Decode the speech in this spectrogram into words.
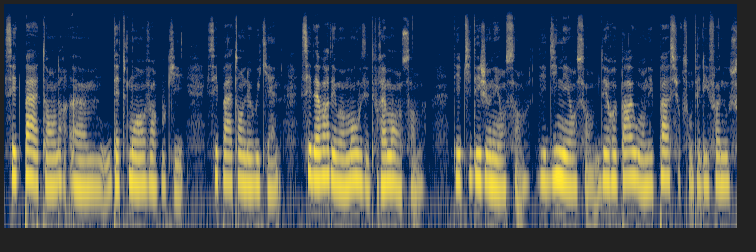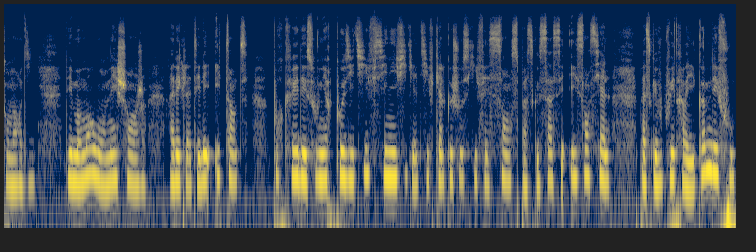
C'est de pas attendre euh, d'être moins overbooké, c'est pas attendre le week-end, c'est d'avoir des moments où vous êtes vraiment ensemble. Des petits déjeuners ensemble, des dîners ensemble, des repas où on n'est pas sur son téléphone ou son ordi, des moments où on échange avec la télé éteinte pour créer des souvenirs positifs, significatifs, quelque chose qui fait sens, parce que ça c'est essentiel, parce que vous pouvez travailler comme des fous,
